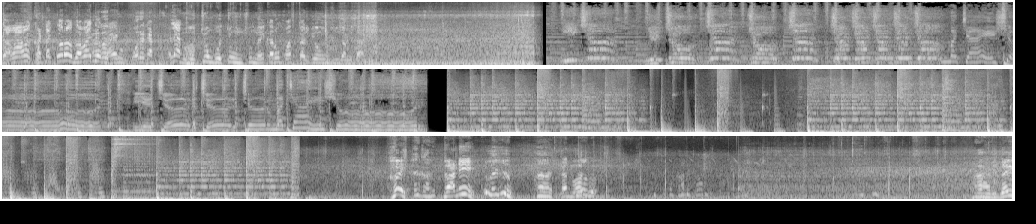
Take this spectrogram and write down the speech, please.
દવા હવે ખટક કરો દવા દો ભાઈ ઓરે કાઢ એટલે ધોચું બોચું ઊંચું નહીં કરવું બસ કરજો ઊંચું તમે તાર ये चोर ये चोर चोर चोर चोर चोर चोर चोर चोर चोर मचाए शोर ये चोर चोर चोर मचाए शोर હે એ ગાડી ગાડી લઈ ગયું હા કાં દોડ. હા હૃદય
